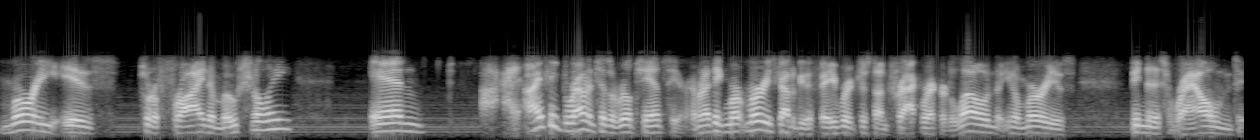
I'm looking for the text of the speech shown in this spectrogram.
Murray is sort of fried emotionally, and I, I think Raonic has a real chance here. I mean, I think Mur- Murray's got to be the favorite just on track record alone. You know, Murray has been to this round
